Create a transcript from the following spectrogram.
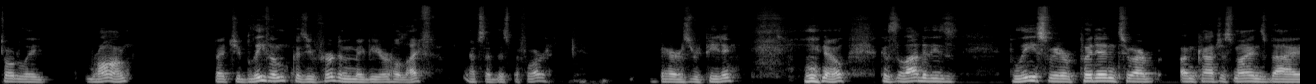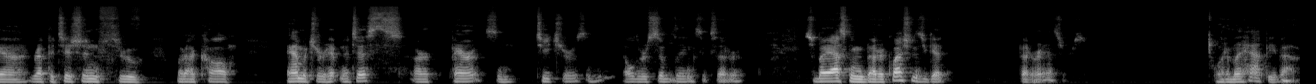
totally wrong, but you believe them because you've heard them maybe your whole life. I've said this before. Bears repeating, you know, because a lot of these beliefs we are put into our unconscious minds by uh, repetition through what I call amateur hypnotists, our parents and teachers and elder siblings, etc. So by asking better questions, you get better answers. What am I happy about?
